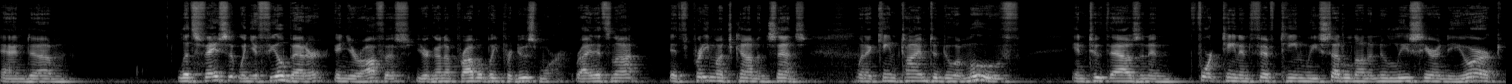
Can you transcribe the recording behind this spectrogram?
And um, let's face it, when you feel better in your office, you're going to probably produce more, right? It's not, it's pretty much common sense. When it came time to do a move, in 2014 and 15, we settled on a new lease here in New York,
